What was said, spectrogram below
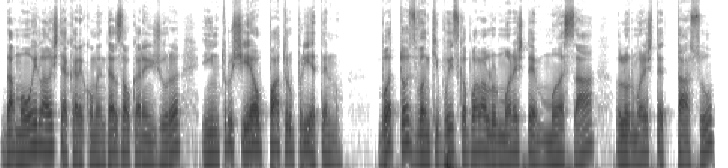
dar mă uit la ăștia care comentează sau care înjură, intru și iau patru prieteni, mă. Bă, toți vă închipuiți că pe ăla îl urmărește măsa, îl urmărește tasul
